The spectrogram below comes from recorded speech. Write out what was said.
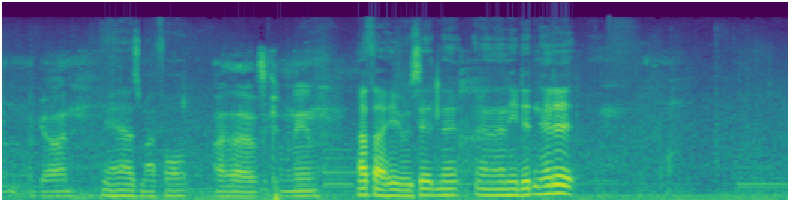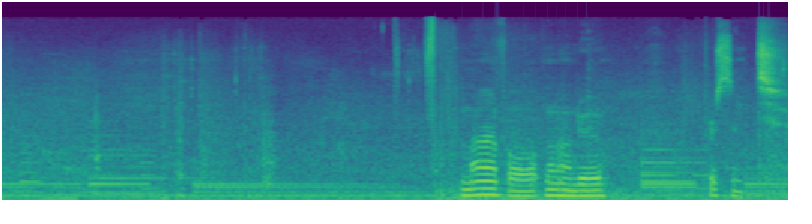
Oh my god. Yeah, that was my fault. I thought it was coming in. I thought he was hitting it, and then he didn't hit it. My fault, 100%.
